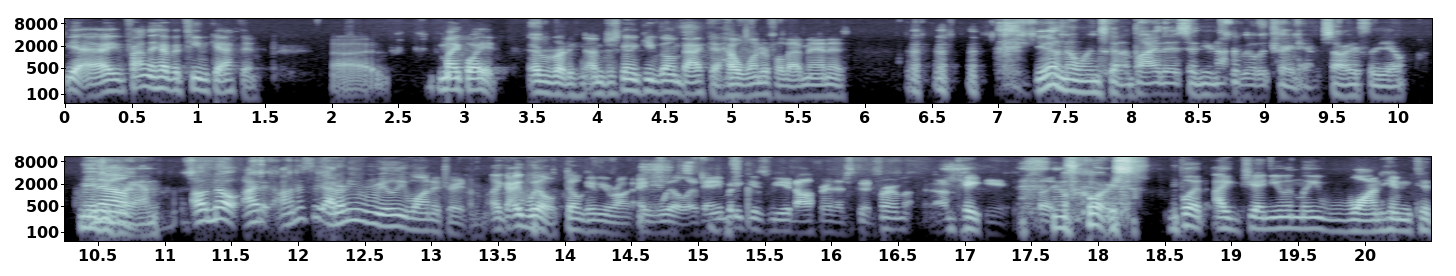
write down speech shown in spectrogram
Yeah. I finally have a team captain, uh, Mike White. Everybody, I'm just to keep going back to how wonderful that man is. You know, no one's gonna buy this, and you're not gonna be able to trade him. Sorry for you. Maybe No. Graham. Oh no! I honestly, I don't even really want to trade him. Like I will. Don't get me wrong. I will. If anybody gives me an offer that's good for him, I'm taking it. But Of course. but I genuinely want him to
